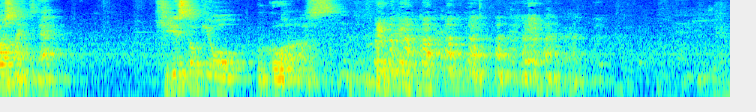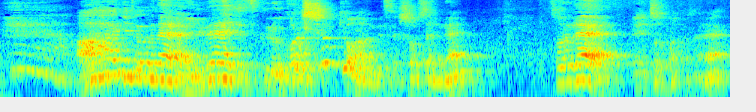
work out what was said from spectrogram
壊したいんですね。キリスト教をぶっ壊す。ああいうねイメージ作るこれ宗教なんですよ所詮ね。それでえちょっと待ってくださいね、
